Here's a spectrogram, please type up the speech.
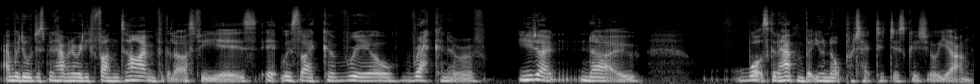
and we'd all just been having a really fun time for the last few years it was like a real reckoner of you don't know what's going to happen but you're not protected just because you're young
